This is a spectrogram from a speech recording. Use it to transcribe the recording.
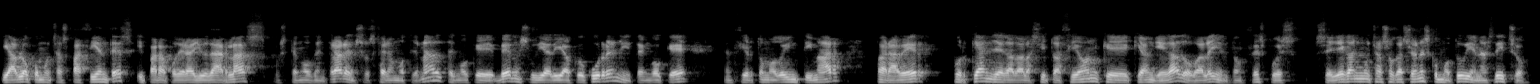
y hablo con muchas pacientes y para poder ayudarlas, pues tengo que entrar en su esfera emocional, tengo que ver en su día a día qué ocurren y tengo que, en cierto modo, intimar para ver por qué han llegado a la situación que, han llegado, ¿vale? Y entonces, pues se llega en muchas ocasiones, como tú bien has dicho,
